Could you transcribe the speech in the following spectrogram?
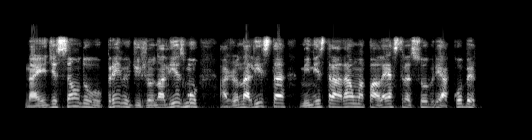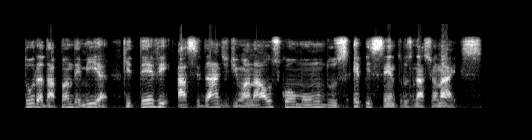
Na edição do Prêmio de Jornalismo, a jornalista ministrará uma palestra sobre a cobertura da pandemia, que teve a cidade de Manaus como um dos epicentros nacionais.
